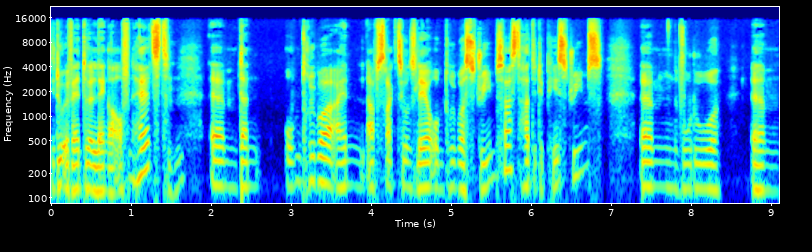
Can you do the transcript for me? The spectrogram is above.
die du eventuell länger offen hältst, Mhm. ähm, dann oben drüber ein Abstraktionslayer oben drüber Streams hast, HTTP-Streams, ähm, wo du ähm,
